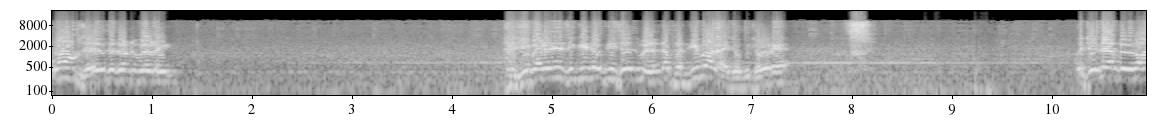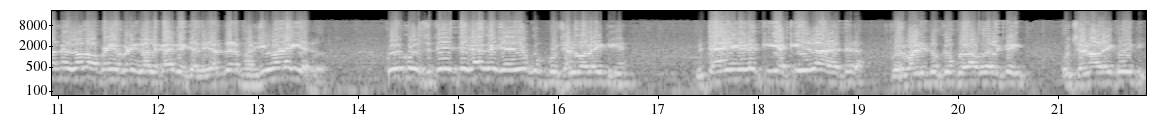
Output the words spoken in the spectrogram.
ਉਹਨਾਂ ਨੂੰ ਜ਼ੇਲ ਕਰਨ ਨੂੰ ਮਿਲ ਰਹੀ ਫਰਜੀ ਵਾਲੇ ਦੀ ਸਿੱਖੀ ਤੋਂ ਕਿਸੇ ਨੂੰ ਮਿਲਦਾ ਫਰਜੀ ਵਾਲਾ ਹੈ ਜੋ ਕੁਝ ਹੋ ਰਿਹਾ। ਉਹ ਵਿਦਵਾਨ ਨੇ ਸਭ ਆਪਣੀ ਆਪਣੀ ਗੱਲ ਕਹਿ ਕੇ ਚਲੇ ਜਾਂਦੇ ਨੇ ਫਰਜੀ ਵਾਲਾ ਹੀ ਹੈ ਕੋਈ ਕੋਈ ਸਟੇਜ ਤੇ ਕਹਿ ਕੇ ਜਾਏ ਕੋਈ ਪੁੱਛਣ ਵਾਲਾ ਹੀ ਨਹੀਂ ਹੈ। ਵੀ ਤੈਂ ਜਿਹੜਾ ਕੀ ਹੈ ਕੀ ਇਹਦਾ ਹੈ ਤੇਰਾ? ਗੁਰਬਾਣੀ ਤੋਂ ਕਿਉਂ ਖਿਲਾਫ ਗੱਲ ਕਹੀ? ਪੁੱਛਣ ਵਾਲੇ ਕੋਈ ਨਹੀਂ।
